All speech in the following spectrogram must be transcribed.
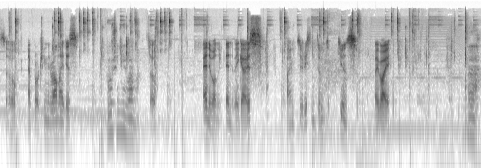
So approaching Nirvana it is. Approaching Nirvana. So anyone, anyway, guys, time to listen to tunes. Bye bye. Ah,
